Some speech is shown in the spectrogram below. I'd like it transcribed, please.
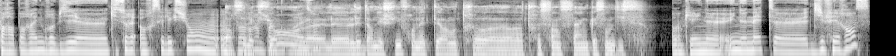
Par rapport à une brebis euh, qui serait hors sélection, on hors sélection, le, les derniers chiffres, on était entre, entre 105 et 110. Donc il y a une, une nette euh, différence.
